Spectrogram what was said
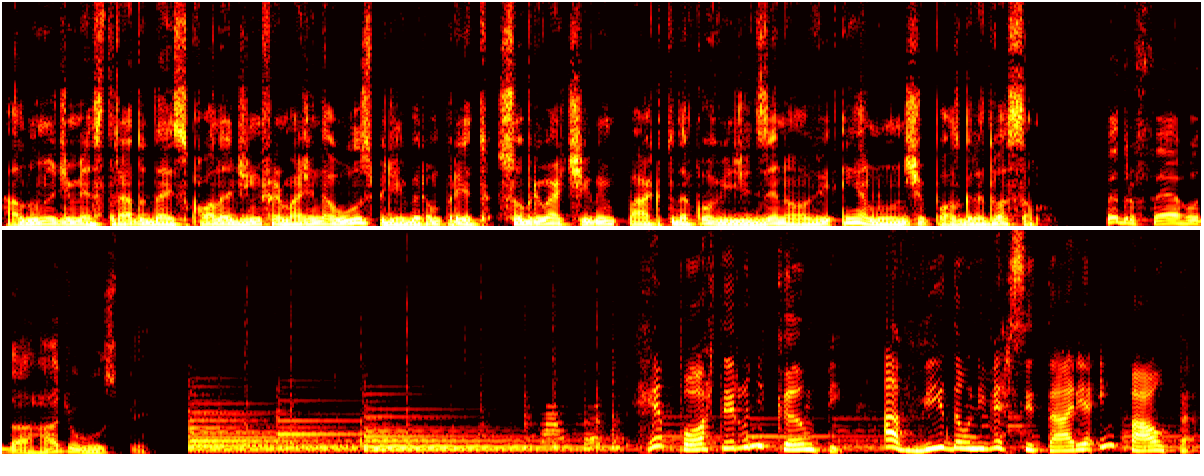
aluno de mestrado da Escola de Enfermagem da USP de Ribeirão Preto, sobre o artigo Impacto da Covid-19 em alunos de pós-graduação. Pedro Ferro, da Rádio USP. Repórter Unicamp. A vida universitária em pauta.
